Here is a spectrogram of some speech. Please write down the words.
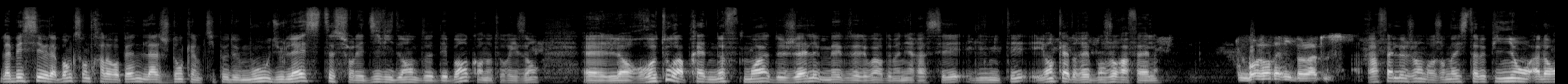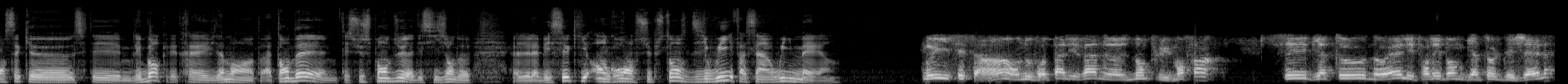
La BCE, la Banque Centrale Européenne, lâche donc un petit peu de mou, du lest sur les dividendes des banques en autorisant euh, leur retour après neuf mois de gel, mais vous allez voir de manière assez limitée et encadrée. Bonjour Raphaël. Bonjour David, bonjour à tous. Raphaël Legendre, journaliste à l'opinion. Alors on sait que c'était les banques étaient très évidemment attendaient, étaient suspendues à la décision de, de la BCE qui en gros en substance dit oui, enfin c'est un oui mais. Hein. Oui c'est ça, hein. on n'ouvre pas les vannes euh, non plus. Mais enfin c'est bientôt Noël et pour les banques, bientôt le dégel.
